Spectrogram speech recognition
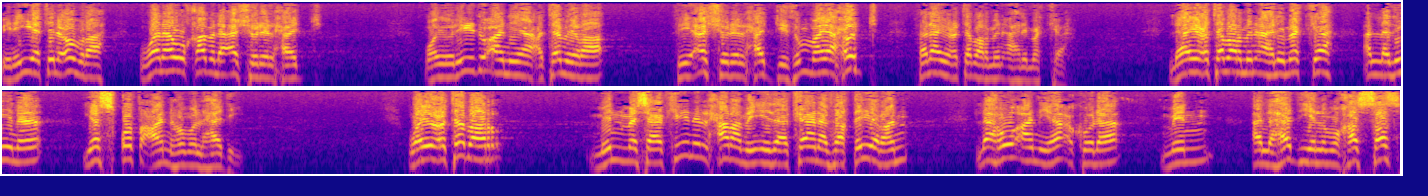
بنية العمرة ولو قبل أشهر الحج ويريد أن يعتمر في أشهر الحج ثم يحج فلا يعتبر من أهل مكة. لا يعتبر من أهل مكة الذين يسقط عنهم الهدي. ويعتبر من مساكين الحرم إذا كان فقيرا له أن يأكل من الهدي المخصص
